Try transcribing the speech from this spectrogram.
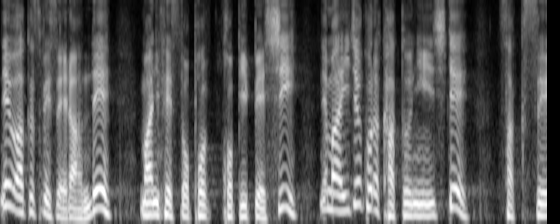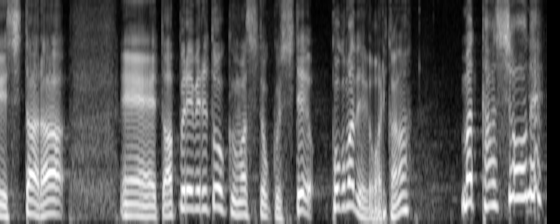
でワークスペース選んでマニフェストをコピペしで、まあ、一応これは確認して作成したら、えーと、アップレベルトークンは取得してここまでで終わりかな。まあ、多少ね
